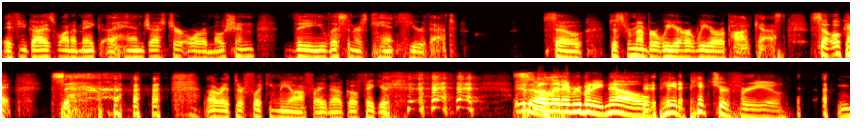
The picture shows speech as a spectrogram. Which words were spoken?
if you guys want to make a hand gesture or a motion, the listeners can't hear that. So just remember, we are we are a podcast. So okay. So, all right, they're flicking me off right now. Go figure. I just So- want to let everybody know, paint a picture for you. I'm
